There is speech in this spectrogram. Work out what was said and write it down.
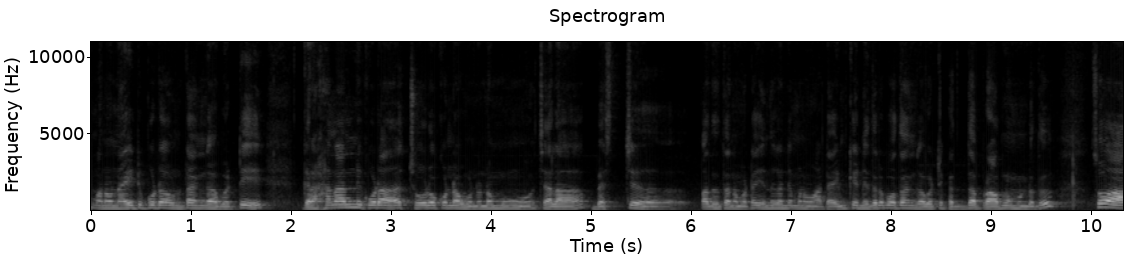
మనం నైట్ పూట ఉంటాం కాబట్టి గ్రహణాన్ని కూడా చూడకుండా ఉండడము చాలా బెస్ట్ పద్ధతి అనమాట ఎందుకంటే మనం ఆ టైంకే నిద్రపోతాం కాబట్టి పెద్ద ప్రాబ్లం ఉండదు. సో ఆ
